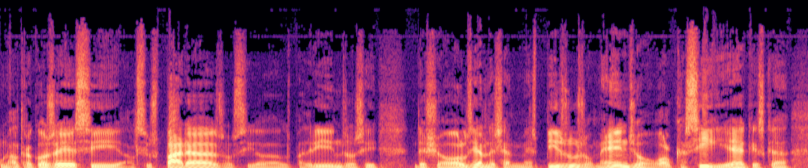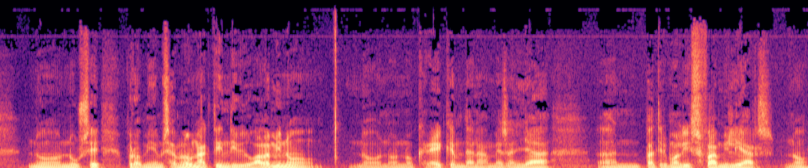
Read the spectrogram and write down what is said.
Una altra cosa és si els seus pares o si els padrins o si d'això els hi han deixat més pisos o menys o, o el que sigui, eh? que és que no, no ho sé. Però a mi em sembla un acte individual, a mi no, no, no, no crec que hem d'anar més enllà en patrimonis familiars, no?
